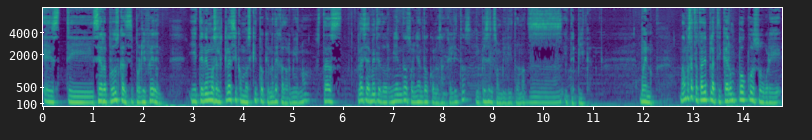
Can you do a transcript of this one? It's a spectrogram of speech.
este, se reproduzcan, se proliferen. Y tenemos el clásico mosquito que no deja dormir, ¿no? Estás plácidamente durmiendo, soñando con los angelitos, y empieza el zombidito, ¿no? Zzz, y te pica. Bueno, vamos a tratar de platicar un poco sobre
